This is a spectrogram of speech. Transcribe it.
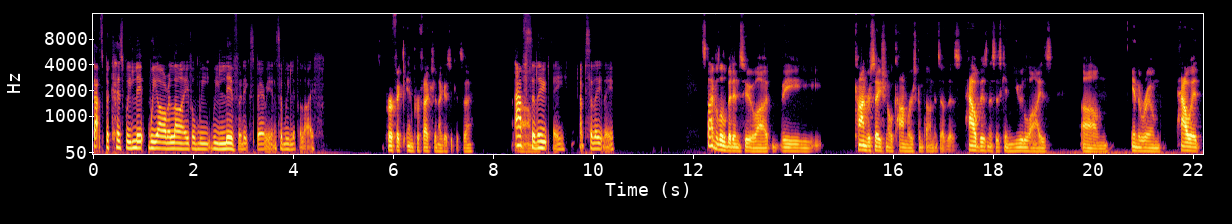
that's because we live we are alive and we, we live an experience and we live a life. Perfect imperfection, I guess you could say. Absolutely. Um, Absolutely. Let's dive a little bit into uh, the conversational commerce components of this, how businesses can utilize um, in the room, how it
